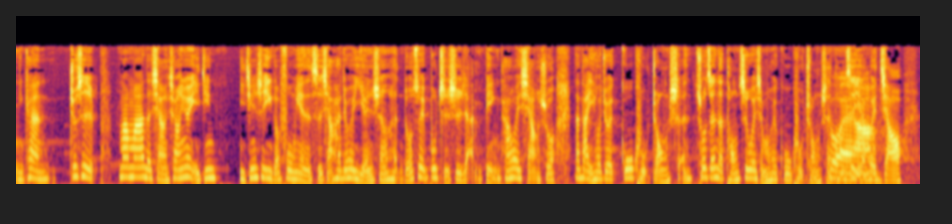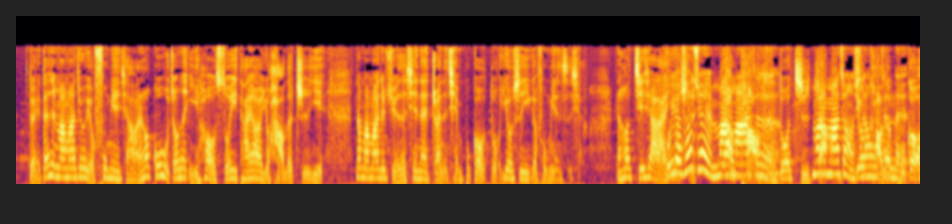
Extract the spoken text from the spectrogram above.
你看，就是妈妈的想象，因为已经已经是一个负面的思想，她就会延伸很多，所以不只是染病，她会想说，那她以后就会孤苦终生。说真的，同志为什么会孤苦终生？啊同志也会教。对，但是妈妈就会有负面想法，然后孤苦终身以后，所以她要有好的职业，那妈妈就觉得现在赚的钱不够多，又是一个负面思想。然后接下来我有时候觉得妈要妈这个考很多执照，妈妈这种生物又考的真的不够，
